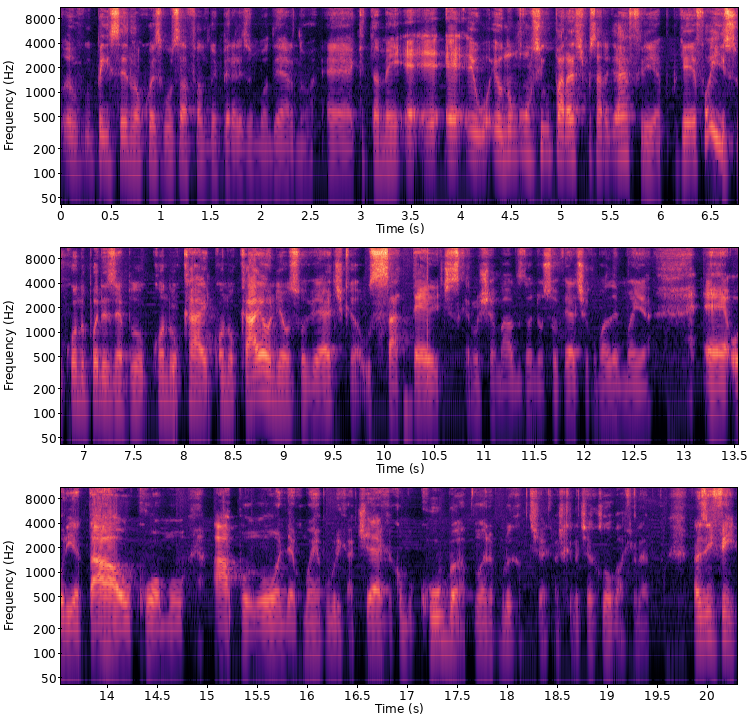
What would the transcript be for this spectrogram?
eu pensei numa coisa que você estava falando do imperialismo moderno, é, que também é, é, é, eu, eu não consigo parar de pensar na Guerra Fria, porque foi isso. Quando, por exemplo, quando cai, quando cai a União Soviética, os satélites que eram chamados da União Soviética, como a Alemanha é, Oriental, como a Polônia, como a República Tcheca, como Cuba, não era República Tcheca, acho que era Tchecoslováquia na época. Mas enfim,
